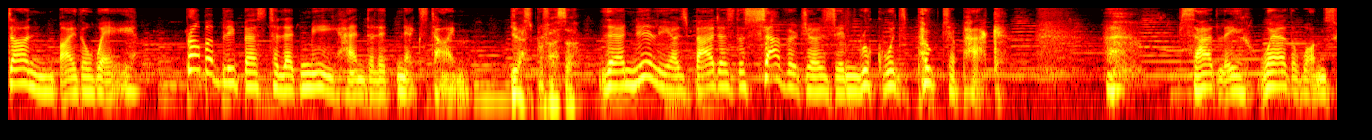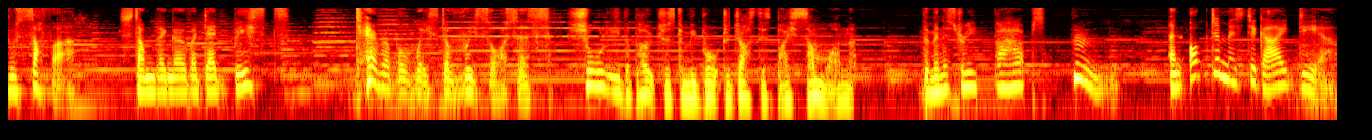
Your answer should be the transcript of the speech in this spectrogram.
done, by the way. Probably best to let me handle it next time. Yes, Professor. They're nearly as bad as the Savagers in Rookwood's poacher pack. Sadly, we're the ones who suffer, stumbling over dead beasts. Terrible waste of resources. Surely the poachers can be brought to justice by someone. The Ministry, perhaps? Hmm, an optimistic idea.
